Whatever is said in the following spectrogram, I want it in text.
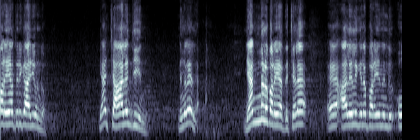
പറയാത്തൊരു കാര്യമുണ്ടോ? ഞാൻ ചാലഞ്ച് ചെയ്യുന്നു. നിങ്ങളെ അല്ല ഞങ്ങൾ പറയാത്ത ചില ആളുകൾ ഇങ്ങനെ പറയുന്നുണ്ട് ഓ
